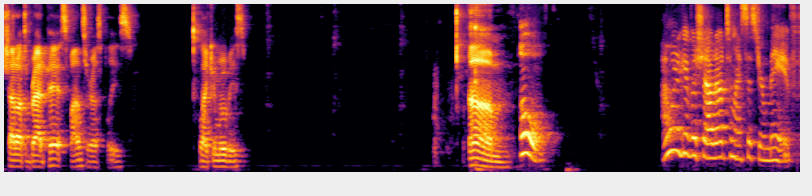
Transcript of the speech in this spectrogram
Shout out to Brad Pitt. Sponsor us, please. Like your movies. Um, Oh, I want to give a shout out to my sister Maeve,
